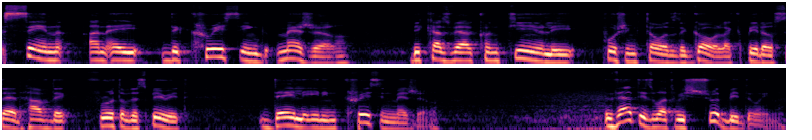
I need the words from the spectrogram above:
sin on a decreasing measure because they are continually pushing towards the goal. Like Peter said, have the fruit of the Spirit daily in increasing measure. That is what we should be doing.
